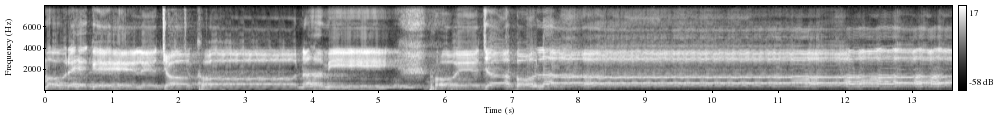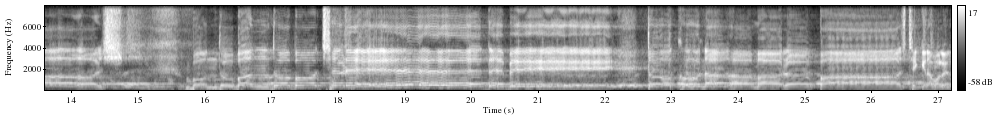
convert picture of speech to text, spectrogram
মরে গেলে যখন আমি হয়ে যাব বন্ধু বান্ধব ছেড়ে দেবে, তখন আমার পাশ। ঠিক কিনা বলেন?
